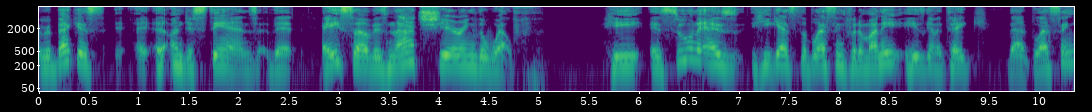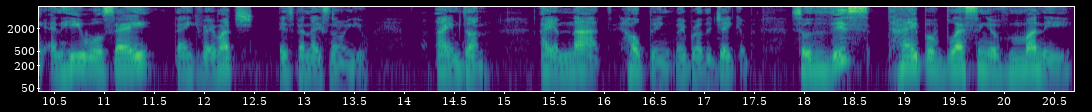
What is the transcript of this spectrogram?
Rebecca uh, understands that Esav is not sharing the wealth. He, as soon as he gets the blessing for the money, he's going to take that blessing and he will say, "Thank you very much. It's been nice knowing you. I am done. I am not helping my brother Jacob." So this type of blessing of money,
